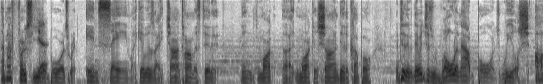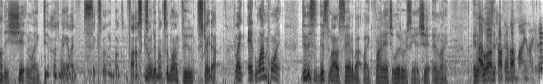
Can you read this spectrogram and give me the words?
That my first year Yeah. boards were insane. Like it was like John Thomas did it, then Mark, uh, Mark and Sean did a couple. And dude, they, they were just rolling out boards, wheels, sh- all this shit, and like, dude, I was making like six hundred bucks, five, six hundred bucks a month, dude, straight up. Like at one point, dude, this is this is what I was saying about like financial literacy and shit, and like, and it i love talking about money like that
